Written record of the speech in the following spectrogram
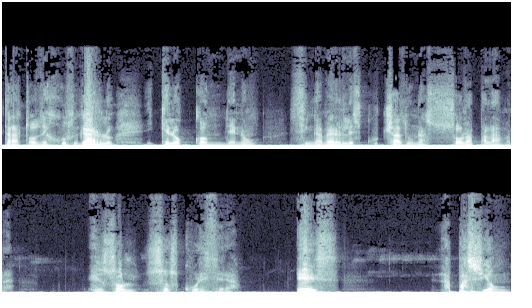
trató de juzgarlo y que lo condenó sin haberle escuchado una sola palabra. El sol se oscurecerá. Es la pasión,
